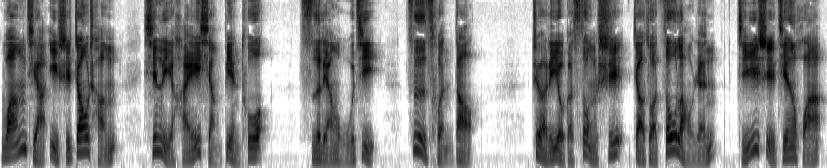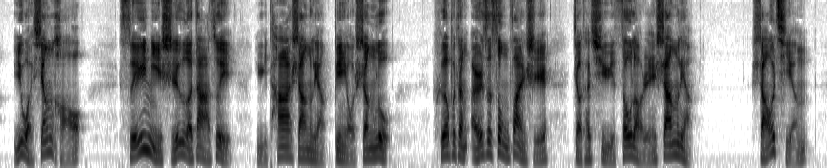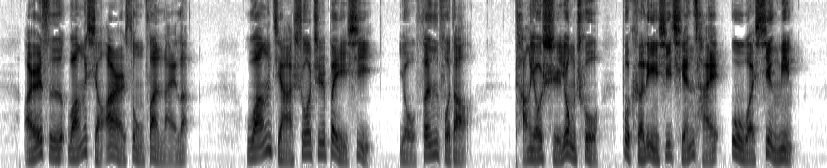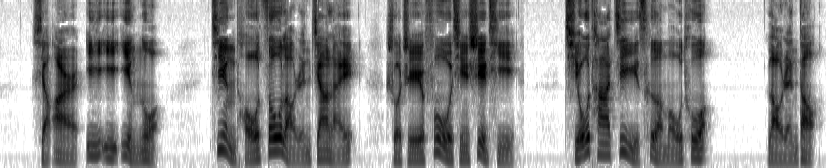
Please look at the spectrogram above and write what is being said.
王甲一时招成，心里还想变脱，思量无计，自忖道。这里有个宋师，叫做邹老人，极是奸猾，与我相好，随你十恶大罪，与他商量，便有生路。何不等儿子送饭时，叫他去与邹老人商量？少请，儿子王小二送饭来了。王甲说之备细，又吩咐道：“倘有使用处，不可吝惜钱财，误我性命。”小二一一应诺，径投邹老人家来说知父亲尸体，求他计策谋托。老人道：“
